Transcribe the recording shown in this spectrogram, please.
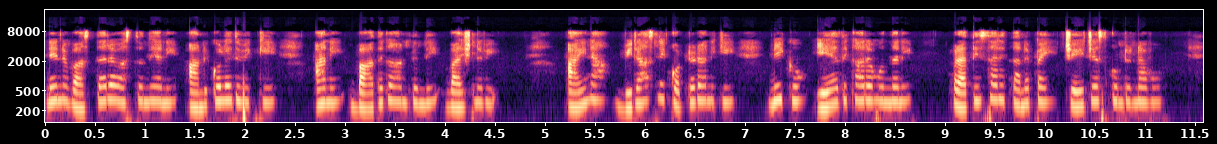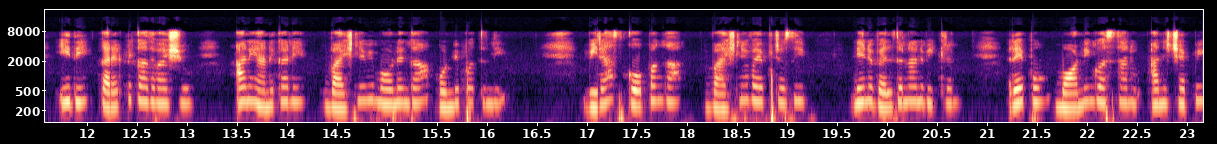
నేను వస్తారా వస్తుంది అని అనుకోలేదు విక్కి అని బాధగా అంటుంది వైష్ణవి. అయినా విరాస్ని కొట్టడానికి నీకు ఏ అధికారం ఉందని ప్రతిసారి తనపై చేయి చేసుకుంటున్నావు? ఇది కరెక్ట్ కాదు వైషు అని అనగానే వైష్ణవి మౌనంగా ఉండిపోతుంది. విరాస్ కోపంగా వైష్ణవి వైపు చూసి నేను వెళ్తున్నాను విక్రమ్ రేపు మార్నింగ్ వస్తాను అని చెప్పి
